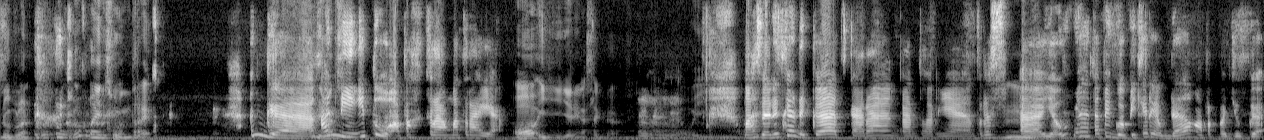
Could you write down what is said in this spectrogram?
Dua puluhan? Lu lumayan di Sunter ya Enggak, kan di itu apa Keramat Raya. Oh iya, di Ngasegara. Hmm. Oh, iya. Mas Danis kan dekat sekarang kantornya. Terus hmm. uh, ya udah, tapi gue pikir ya udah nggak apa-apa juga.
